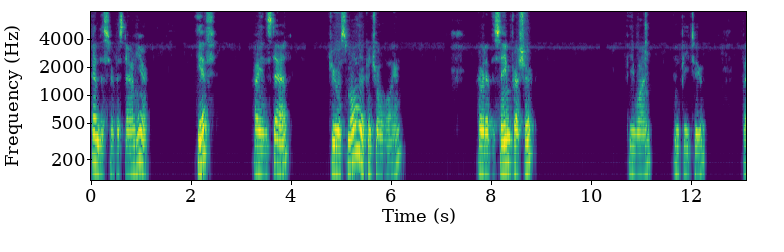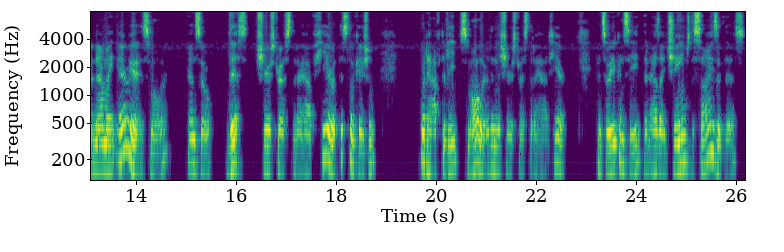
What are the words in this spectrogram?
and this surface down here. If I instead drew a smaller control volume, I would have the same pressure, P1 and P2, but now my area is smaller, and so this shear stress that I have here at this location would have to be smaller than the shear stress that I had here. And so you can see that as I change the size of this,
